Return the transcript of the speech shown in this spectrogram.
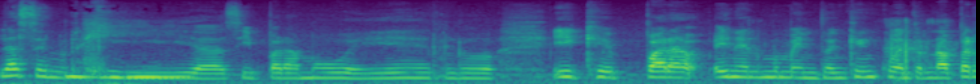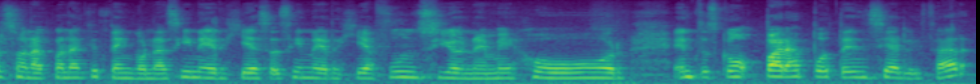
las energías y para moverlo y que para en el momento en que encuentre una persona con la que tenga una sinergia, esa sinergia funcione mejor. Entonces, como para potencializar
